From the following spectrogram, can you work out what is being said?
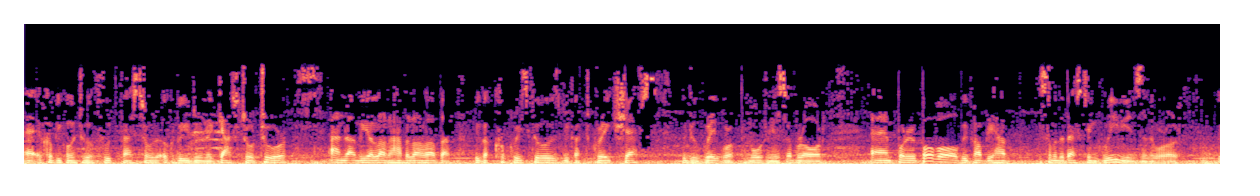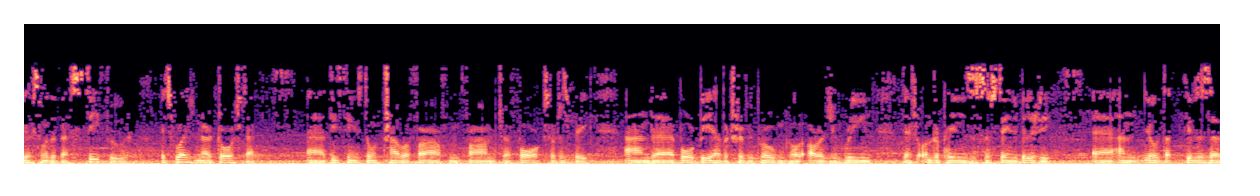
Uh, it could be going to a food festival. It could be doing a gastro tour. And uh, we a lot, have a lot of that. We've got cookery schools. We've got great chefs who do great work promoting this abroad. Um, but above all, we probably have some of the best ingredients in the world. We have some of the best seafood. It's right on our doorstep. Uh, these things don't travel far from farm to fork, so to speak. And uh, Bord Bia have a terrific program called Origin Green that underpins the sustainability, uh, and you know that gives us a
